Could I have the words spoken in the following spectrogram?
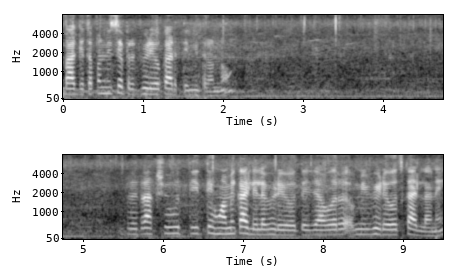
बागेचा पण मी सेपरेट व्हिडिओ काढते मित्रांनो. आपली द्राक्ष होती तेव्हा मी काढलेला व्हिडिओ त्याच्यावर मी व्हिडिओच काढला नाही.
